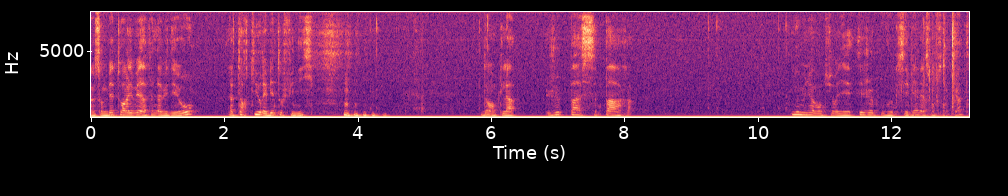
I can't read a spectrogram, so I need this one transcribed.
Nous sommes bientôt arrivés à la fin de la vidéo. La torture est bientôt finie. Donc là, je passe par le menu aventurier et je prouve que c'est bien version 104.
